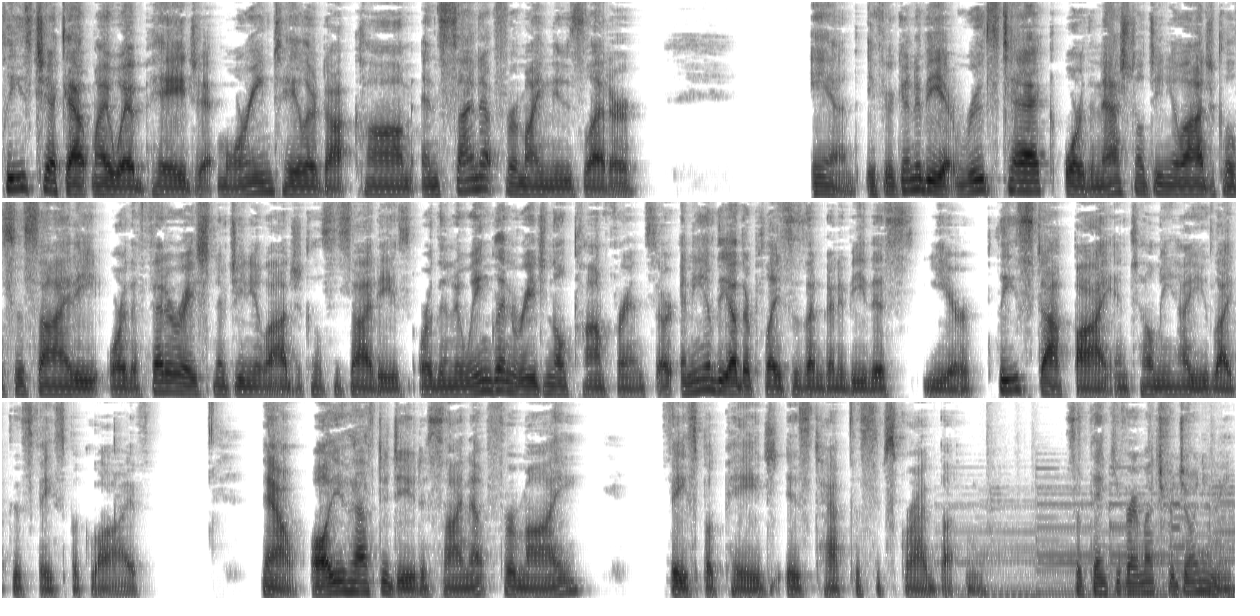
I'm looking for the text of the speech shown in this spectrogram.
please check out my webpage at maureentaylor.com and sign up for my newsletter. And if you're going to be at RootsTech or the National Genealogical Society or the Federation of Genealogical Societies or the New England Regional Conference or any of the other places I'm going to be this year, please stop by and tell me how you like this Facebook Live. Now, all you have to do to sign up for my Facebook page is tap the subscribe button. So thank you very much for joining me.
